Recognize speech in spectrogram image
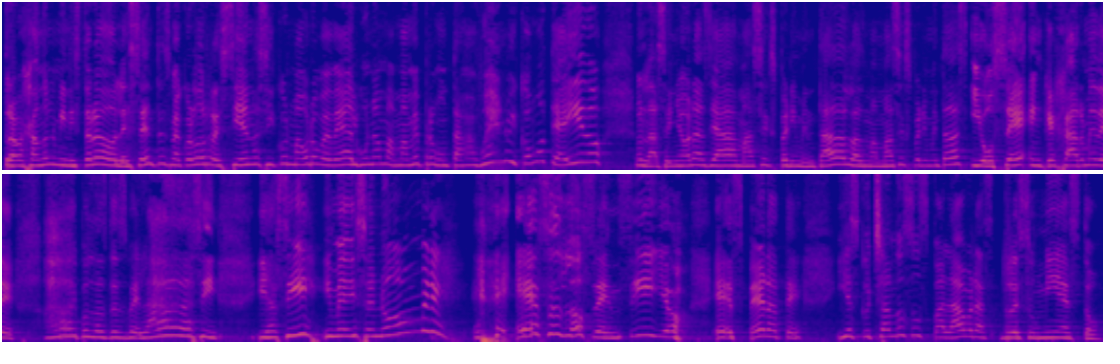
trabajando en el Ministerio de Adolescentes, me acuerdo recién así con Mauro Bebé, alguna mamá me preguntaba, bueno, ¿y cómo te ha ido? Las señoras ya más experimentadas, las mamás experimentadas, y osé en quejarme de, ay, pues las desveladas y, y así. Y me dice, no, hombre, eso es lo sencillo, espérate. Y escuchando sus palabras, resumí esto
